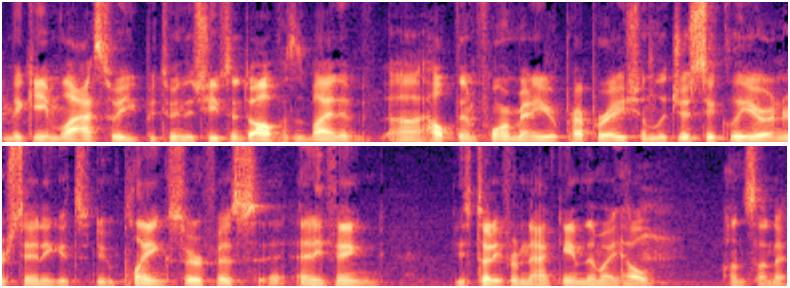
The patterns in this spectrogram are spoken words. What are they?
the game last week between the Chiefs and Dolphins might have uh, helped inform any of your preparation logistically or understanding its new playing surface. Anything you study from that game that might help on Sunday?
